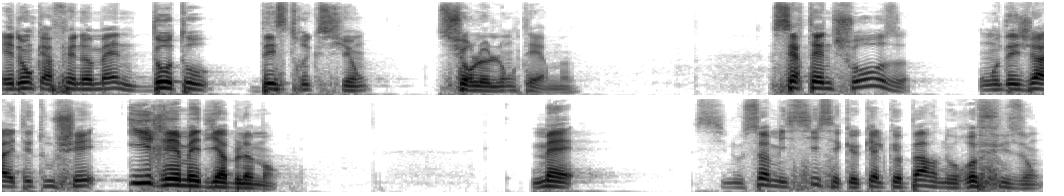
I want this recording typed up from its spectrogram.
est donc un phénomène d'autodestruction sur le long terme. Certaines choses ont déjà été touchées irrémédiablement. Mais si nous sommes ici, c'est que quelque part nous refusons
